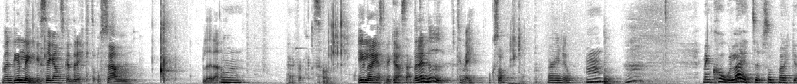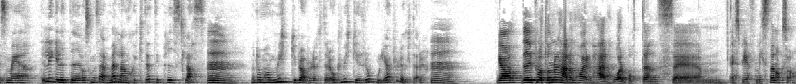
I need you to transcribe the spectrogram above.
Men det lägger sig ganska direkt och sen blir den Mm. perfekt. Jag gillar den jättemycket. Exakt. Den är ny till mig också. Very new. Mm. Men Coola är typ sånt märke som är, det ligger lite i, vad ska man säga, mellanskiktet i prisklass. Mm. Men de har mycket bra produkter och mycket roliga produkter. Mm. Ja, vi har ju pratat om den här, de har ju den här hårbottens eh, SPF-misten också.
